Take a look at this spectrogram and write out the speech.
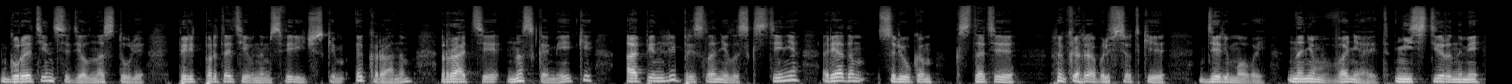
Гуратин сидел на стуле перед портативным сферическим экраном, Ратти на скамейке, а Пенли прислонилась к стене рядом с люком. Кстати, Корабль все-таки дерьмовый, на нем воняет нестиранными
